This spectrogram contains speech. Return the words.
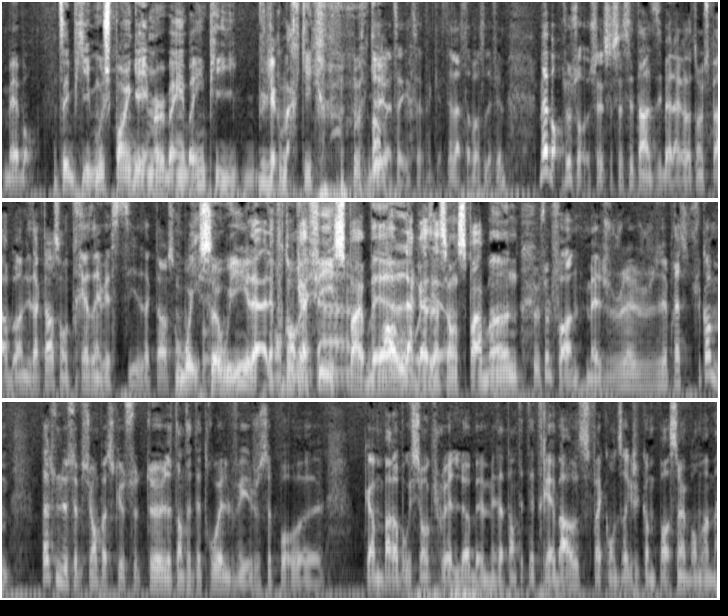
Mais bon. Tu sais, puis moi, je suis pas un gamer ben ben, puis je l'ai remarqué. Bon, ben, tu sais, c'était là, ça va sur le film. Mais bon, c'est ça. Ceci étant dit, ben, la réalisation est super bonne. Les acteurs sont très investis. Les acteurs sont. oui, sont- ça oui. La, la photographie convaincants. est super belle, Ah, ouais, la ouais, réalisation euh, est super bonne. C'est le fun, mais j'ai l'impression c'est comme peut-être une déception parce que cette, euh, l'attente était trop élevée, je sais pas. euh, comme par opposition au Cruella, ben, mes attentes étaient très basses, fait qu'on dirait que j'ai comme passé un bon moment.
